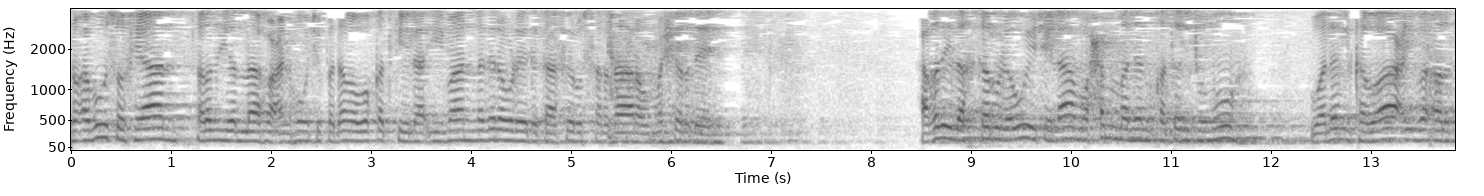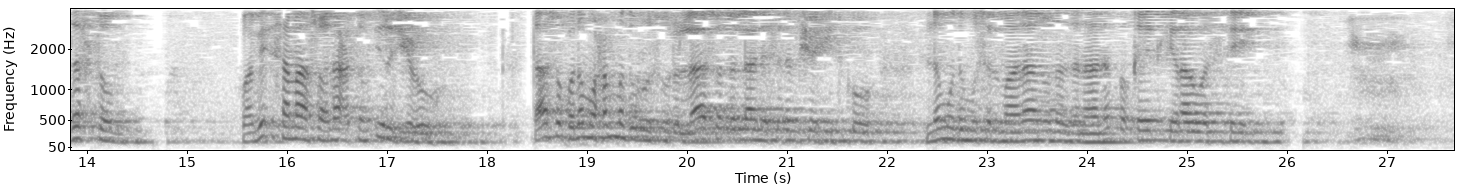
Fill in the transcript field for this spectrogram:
نو ابو سفیان رضی الله عنه چې په دغه وخت کې لا ایمان نه دروړې د کافر سردار او مشر دی هغه د لخر له وی چې لا محمدا قتلتموه ولا الكواعب اردفتم وبئس ما صنعتم ارجعوا تاسو خدای محمد رسول الله صلی الله علیه وسلم شهید کو نمو د مسلمانانو نه زنانه په قید کې راوستي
